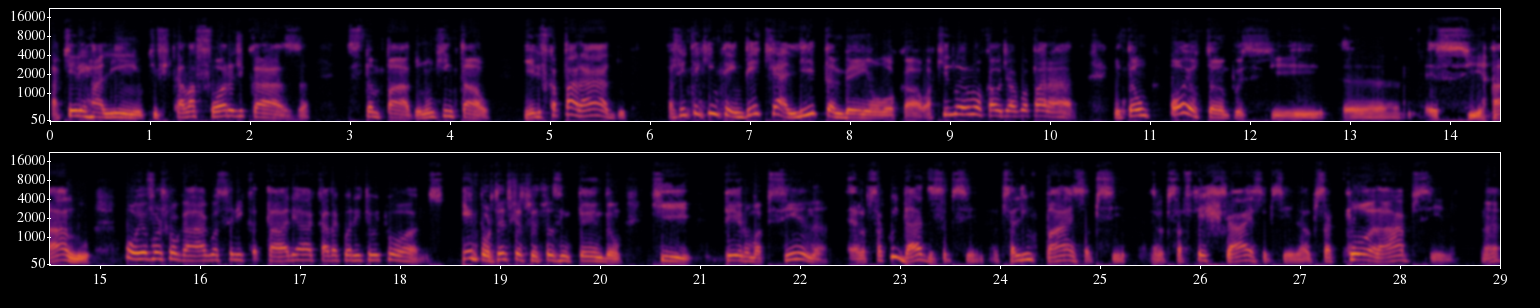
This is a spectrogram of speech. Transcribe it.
aquele ralinho que fica lá fora de casa, estampado num quintal, e ele fica parado, a gente tem que entender que ali também é um local. Aquilo é um local de água parada. Então, ou eu tampo esse, uh, esse ralo, ou eu vou jogar água sanitária a cada 48 horas. E é importante que as pessoas entendam que ter uma piscina, ela precisa cuidar dessa piscina, ela precisa limpar essa piscina, ela precisa fechar essa piscina, ela precisa clorar a piscina. Né?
